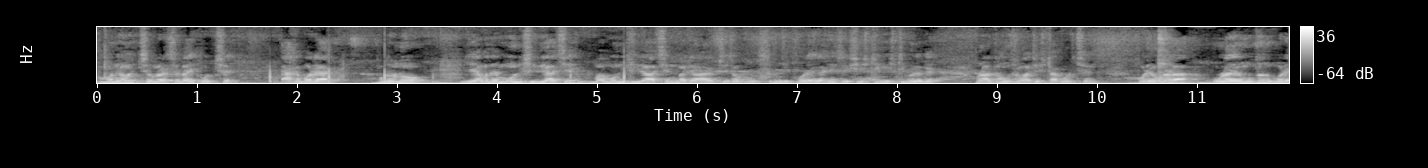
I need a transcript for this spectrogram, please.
মনে হচ্ছে, ওনারা সেটাই করছে। একবার এক পুরনো যে আমাদের মনীষীরা আছে বা মনীষীরা আছেন বা যারা যেসব সৃষ্টি পড়ে গেছেন, সেই সৃষ্টি কৃষ্টিগুলোকে ওনারা ধ্বংস করার চেষ্টা করছেন। করে ওনারা, ওনাদের মতন করে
